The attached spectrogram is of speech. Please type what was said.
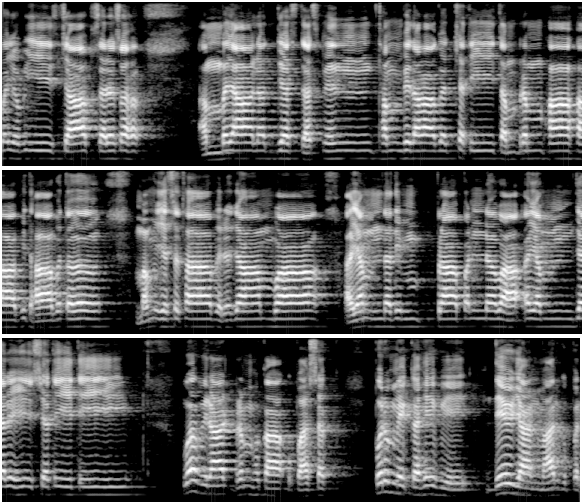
वयवीश्चाप्सरसः अम्बयानद्यस्तस्मिन् थम्भिदा गच्छति तं मम यशथा विरजां वा, अयं नदीं प्रापन्न वा, अयं वह विराट ब्रह्म का उपासक पूर्व में कहे हुए देवयान मार्ग पर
